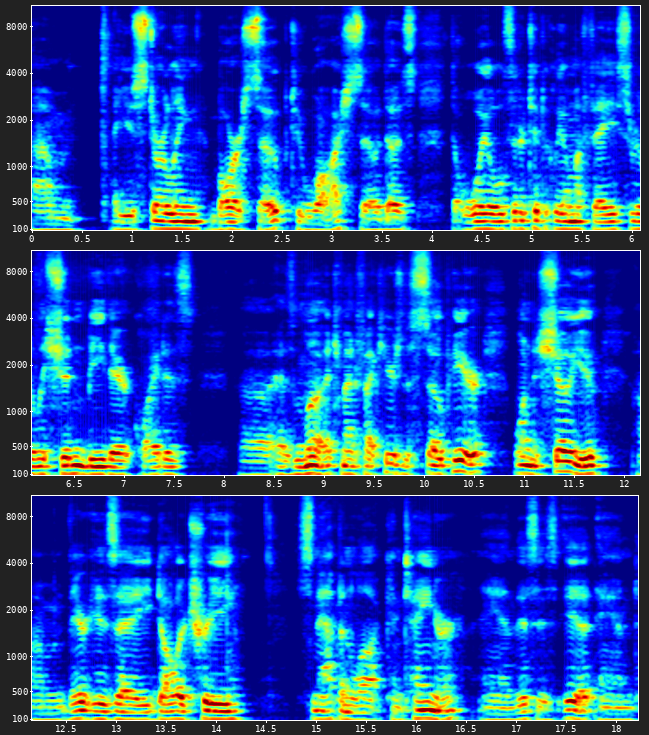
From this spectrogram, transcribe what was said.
Um, I use sterling bar soap to wash, so those the oils that are typically on my face really shouldn't be there quite as uh, as much. Matter of fact, here's the soap here. Wanted to show you. Um, there is a Dollar Tree snap and lock container and this is it and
